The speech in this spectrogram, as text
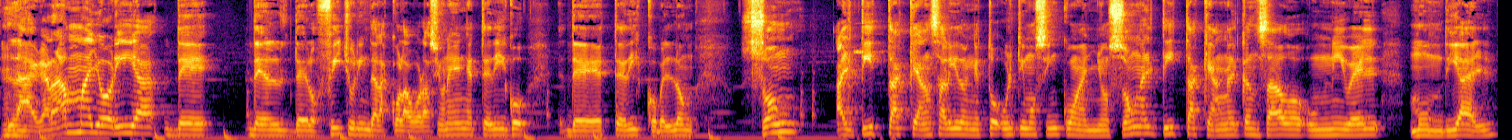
la gran mayoría de, del- de los featuring, de las colaboraciones en este disco, de este disco, perdón, son artistas que han salido en estos últimos cinco años, son artistas que han alcanzado un nivel mundial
